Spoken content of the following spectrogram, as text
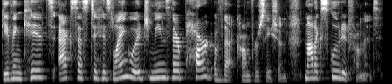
Giving kids access to his language means they're part of that conversation, not excluded from it.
